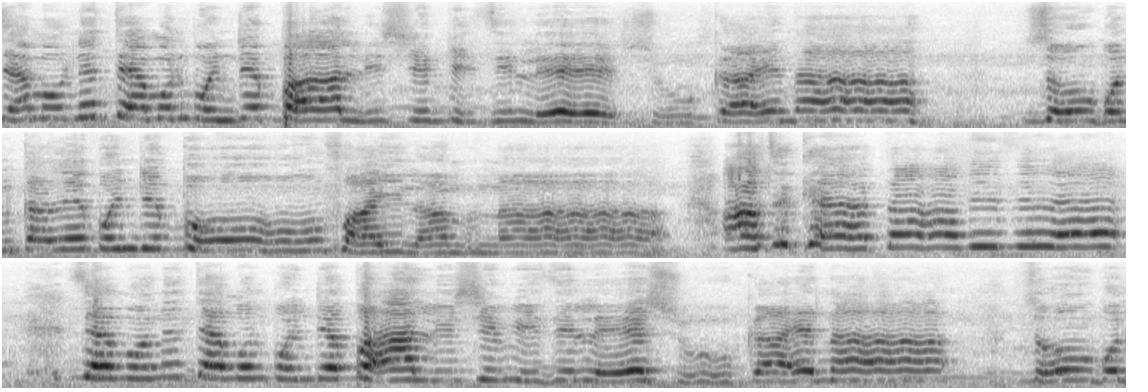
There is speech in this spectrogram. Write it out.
যেমন তেমন বন্ধে বালিশ বিজিলে শুকায় না। যৌবন কালে বন্ধে বউ ফাইলাম না। আজকে তা বিজিলে যেমন তেমন বন্ধে বালিশ বিজিলে শুকায় না। যৌবন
